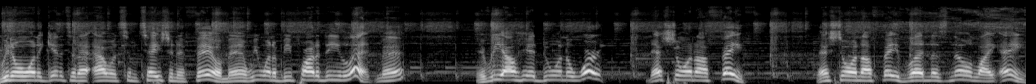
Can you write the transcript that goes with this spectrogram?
We don't want to get into that hour of temptation and fail, man. We want to be part of the elect, man. If we out here doing the work, that's showing our faith. That's showing our faith, letting us know, like, hey,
